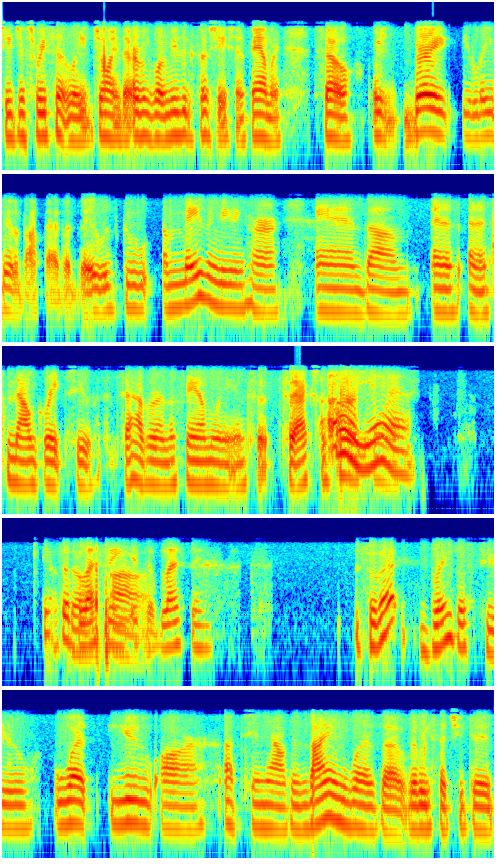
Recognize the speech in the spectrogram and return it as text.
she just recently joined the Urban Glory Music Association family. So we're very elated about that. But it was amazing meeting her, and um, and it's, and it's now great to to have her in the family and to to actually. Oh yeah. It's so, a blessing. Uh, it's a blessing. So that brings us to what you are up to now. Because Zion was a release that you did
